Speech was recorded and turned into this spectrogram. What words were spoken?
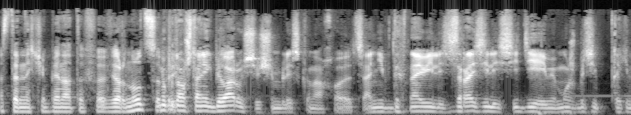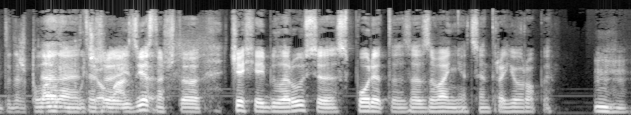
остальных чемпионатов вернуться. Ну, потому что они к Беларуси очень близко находятся. Они вдохновились, заразились идеями, может быть, каким-то даже половым да, да, путем. Это же известно, что Чехия и Беларусь спорят за звание центра Европы. Угу.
